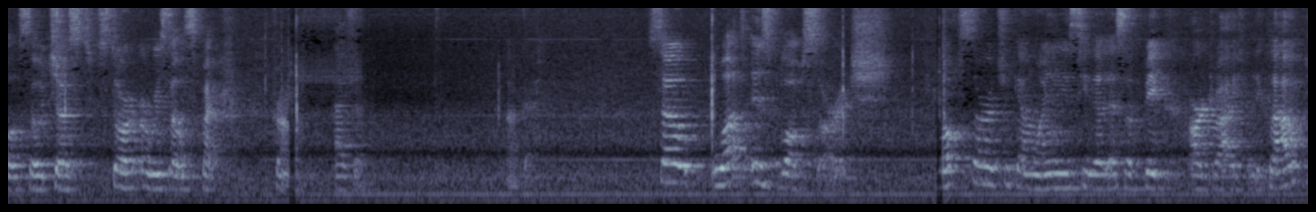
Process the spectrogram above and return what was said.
also just store a result back from Azure. Okay. So what is blob storage? Blob storage, you can mainly see that as a big hard drive in the cloud,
